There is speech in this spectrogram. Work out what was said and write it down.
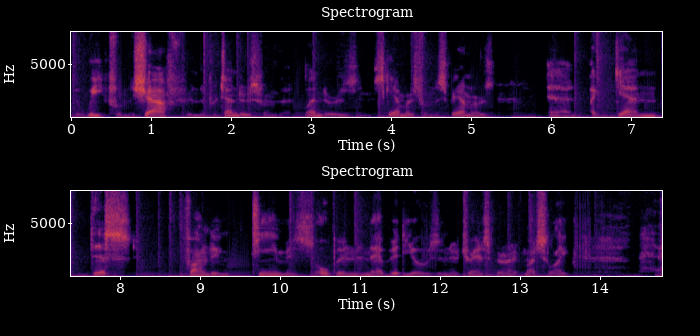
the wheat from the chaff and the pretenders from the lenders and scammers from the spammers. And again, this founding team is open and they have videos and they're transparent, much like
